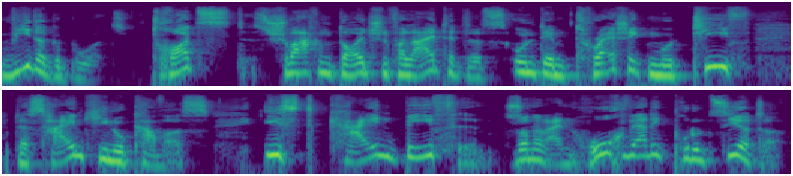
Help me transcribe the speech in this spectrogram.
Wiedergeburt. Trotz des schwachen deutschen Verleihtitels und dem trashigen Motiv des Heimkino-Covers ist kein B-Film, sondern ein hochwertig produzierter.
